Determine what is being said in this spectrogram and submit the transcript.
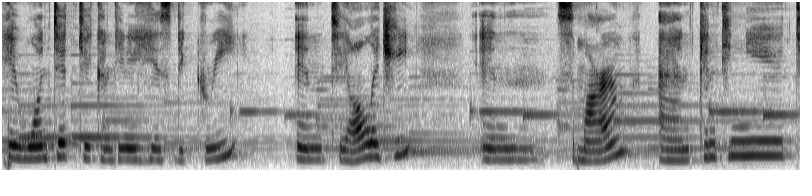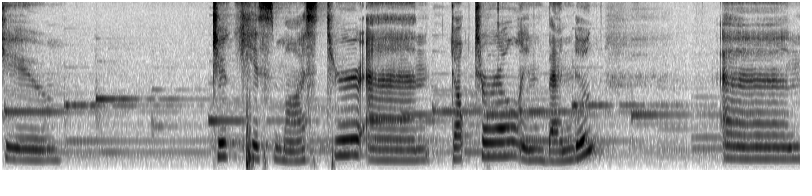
he wanted to continue his degree in theology in Semarang and continue to took his master and doctoral in Bandung and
